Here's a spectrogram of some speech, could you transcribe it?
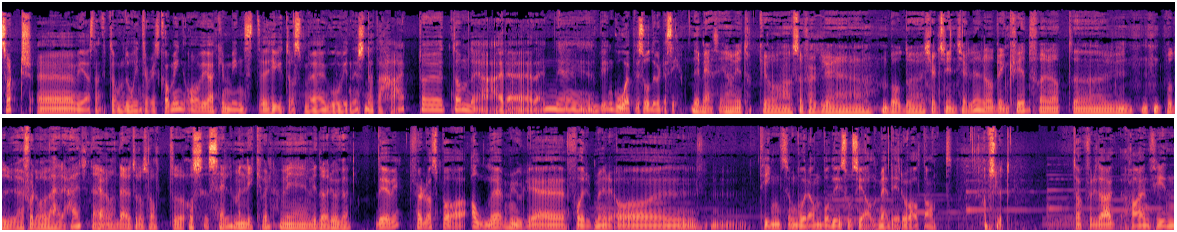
sort. Eh, vi har snakket om The Winter Is Coming, og vi har ikke minst hygget oss med gode viner. Så dette her, Tom, det er, det er en, god episode, vil jeg si. Det vil jeg si. Og Vi takker jo selvfølgelig både Kjell Svinkjeller og Drinkfeed for at både du og jeg får lov å være her. Det er, jo, det er jo tross alt oss selv, men likevel. Vi, vi drar jo i gang. Det gjør vi. Følg oss på alle mulige former og ting som går an, både i sosiale medier og alt annet. Absolutt. Takk for i dag. Ha en fin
